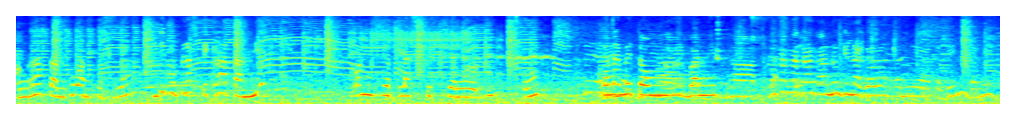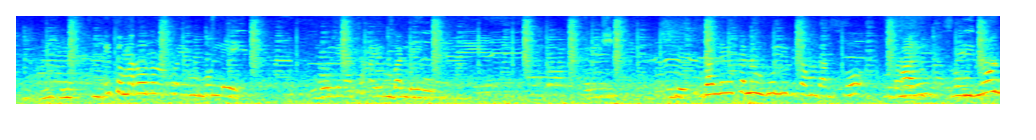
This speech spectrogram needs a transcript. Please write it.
Ang ratan ko, ano siya? Hindi ba plastic ratan ni? Ano siya plastic siya nga? Oh? Kana bitong may banig nga plastic. Talagang ano, ginagawang ano yata din, bangit. Ito, marunong ako yung buli. Buli at saka yung baliw. Baliw ka ng buli, bitong dagko. Bahal, rumblon.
